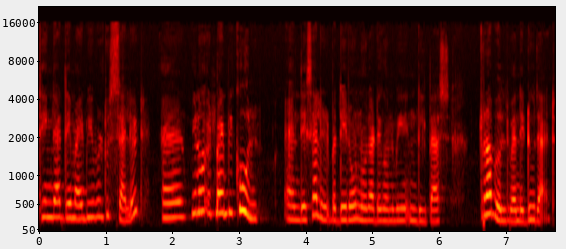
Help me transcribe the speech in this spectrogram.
think that they might be able to sell it and you know it might be cool and they sell it but they don't know that they're going to be in deep ass trouble when they do that.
